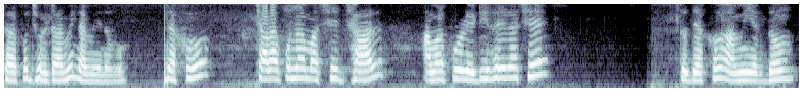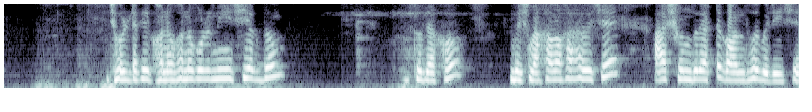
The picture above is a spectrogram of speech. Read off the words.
তারপর ঝোলটা আমি নামিয়ে নেব। দেখো, চারাপোনা মাছের ঝাল আমার পুরো রেডি হয়ে গেছে। তো দেখো, আমি একদম ঝোলটাকে ঘন ঘন করে নিয়েছি একদম। তো দেখো, বেশ মাখা মাখা হয়েছে আর সুন্দর একটা গন্ধ বেরিয়েছে।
